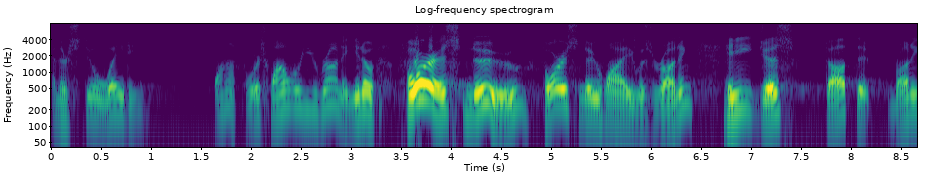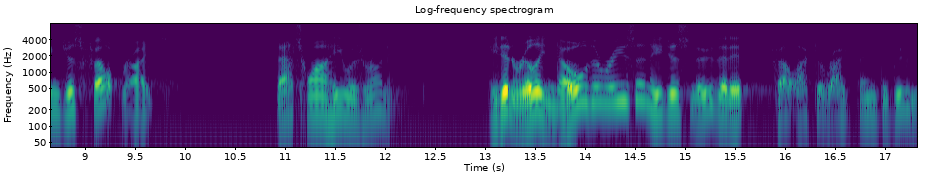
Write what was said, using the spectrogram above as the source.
And they're still waiting why, Forrest? Why were you running? You know, Forrest knew, Forrest knew why he was running. He just thought that running just felt right. That's why he was running. He didn't really know the reason, he just knew that it felt like the right thing to do.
